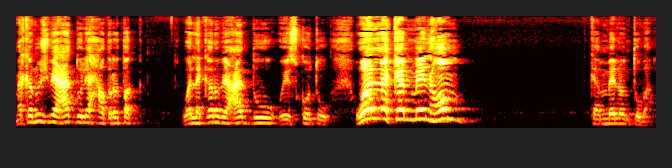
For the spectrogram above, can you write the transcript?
ما كانوش بيعدوا ليه حضرتك؟ ولا كانوا بيعدوا ويسكتوا ولا كان منهم كملوا أنتوا بقى.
